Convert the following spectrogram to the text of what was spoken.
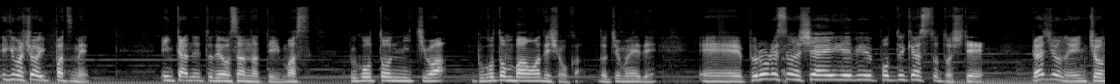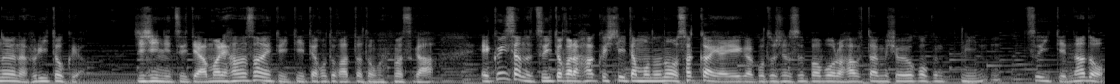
いきましょう。一発目。インターネットでお世話になっています。プゴトンにちはブコトン版はでしょうか？どっちもええで。えー、プロレスの試合レビューポッドキャストとして、ラジオの延長のようなフリートークや、自身についてあまり話さないと言っていたことがあったと思いますが、えー、クニさんのツイートから把握していたものの、サッカーや映画、今年のスーパーボール、ハーフタイムショー予告についてなど、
